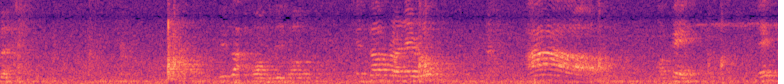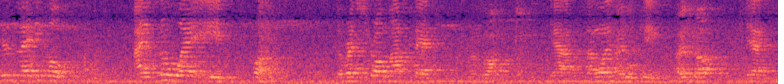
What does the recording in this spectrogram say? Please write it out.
Just Is that one, this one? It's not from the road. Ah. Okay. Then just let it go. I know where it is. What? The restaurant upstairs. What? Yeah, someone is cooking. Are you sure? Yes.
